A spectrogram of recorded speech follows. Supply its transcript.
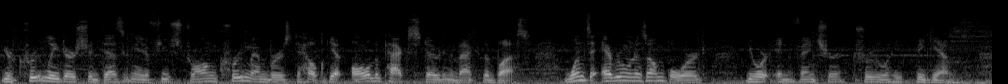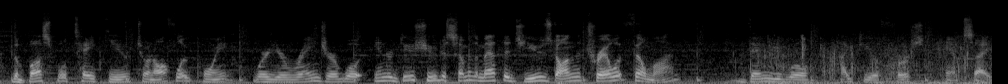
Your crew leader should designate a few strong crew members to help get all the packs stowed in the back of the bus. Once everyone is on board, your adventure truly begins. The bus will take you to an offload point where your ranger will introduce you to some of the methods used on the trail at Philmont. Then you will hike to your first campsite.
